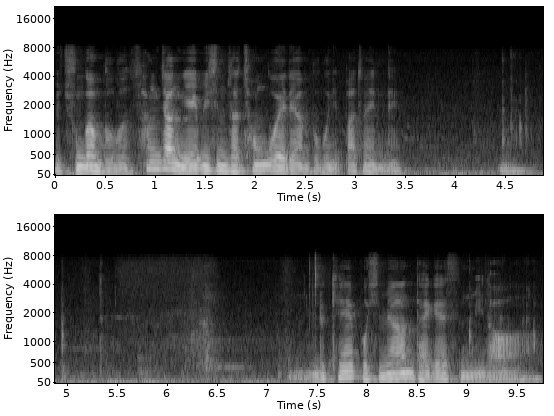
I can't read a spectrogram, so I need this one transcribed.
이 중간 부분 상장 예비 심사 청구에 대한 부분이 빠져 있네. 음. 이렇게 보시면 되겠습니다.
